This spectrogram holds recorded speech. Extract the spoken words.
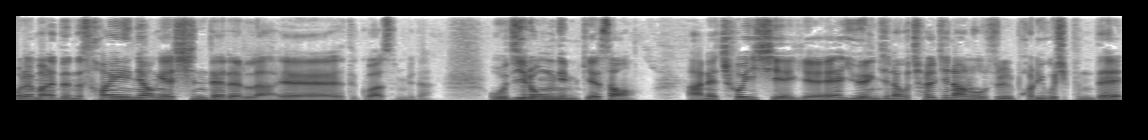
오랜만에 듣는 서인영의 신데렐라 예 듣고 왔습니다. 오지롱님께서 아내 초이 씨에게 유행진하고 철진한 옷을 버리고 싶은데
